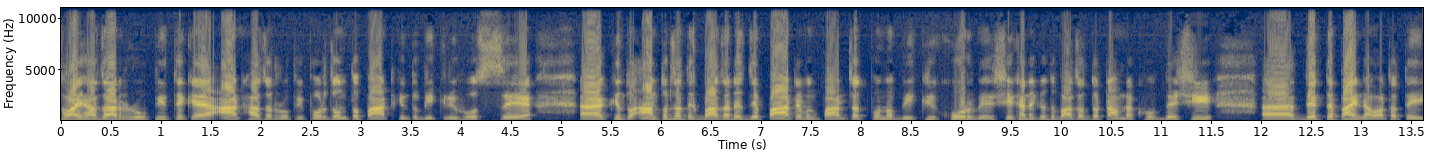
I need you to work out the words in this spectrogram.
ছয় হাজার রুপি থেকে আট হাজার রুপি পর্যন্ত পাট কিন্তু বিক্রি হচ্ছে। কিন্তু আন্তর্জাতিক বাজারে যে পাট এবং পাটজাত পণ্য বিক্রি করবে, সেখানে কিন্তু বাজার দরটা আমরা খুব বেশি দেখতে পাই না। অর্থাৎ এই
